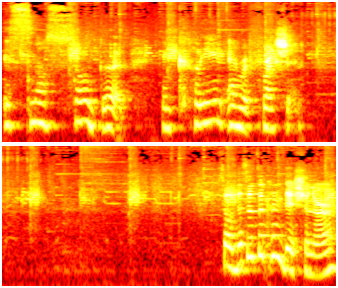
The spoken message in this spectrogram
It smells so good and clean and refreshing. So this is the conditioner.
